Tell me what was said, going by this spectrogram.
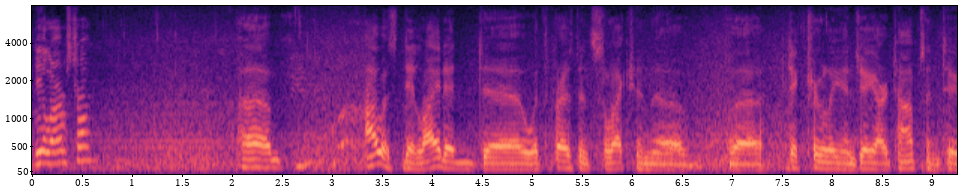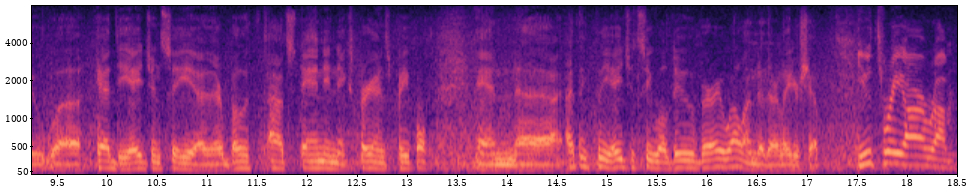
Neil Armstrong? Um, I was delighted uh, with the president's selection of uh, Dick Truly and J.R. Thompson to uh, head the agency. Uh, they're both outstanding, experienced people, and uh, I think the agency will do very well under their leadership. You three are, um,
